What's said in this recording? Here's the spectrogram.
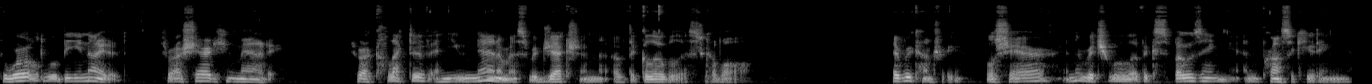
The world will be united through our shared humanity, through our collective and unanimous rejection of the globalist cabal. Every country will share in the ritual of exposing and prosecuting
